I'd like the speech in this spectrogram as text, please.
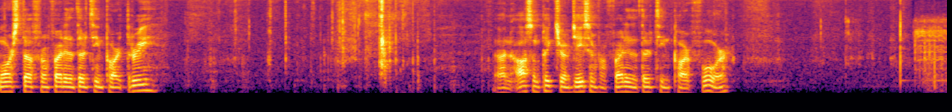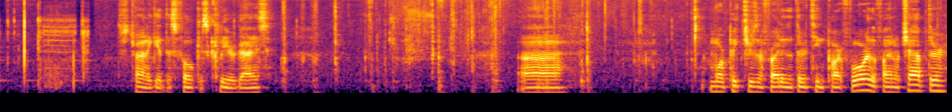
More stuff from Friday the 13th Part 3. An awesome picture of Jason from Friday the 13th Part 4. Just trying to get this focus clear, guys. Uh, more pictures of Friday the 13th Part 4, the final chapter.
